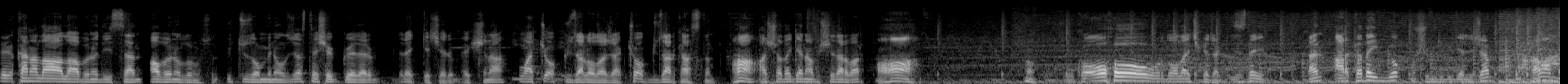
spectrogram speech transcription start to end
Ve kanala hala abone değilsen abone olur musun? 310 bin olacağız. Teşekkür ederim. Direkt geçelim action'a. Maç çok güzel olacak. Çok güzel kastım. Aha aşağıda gene bir şeyler var. Aha Oho burada olay çıkacak izleyin. Ben arkadayım yokmuşum gibi geleceğim. Tamam mı?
